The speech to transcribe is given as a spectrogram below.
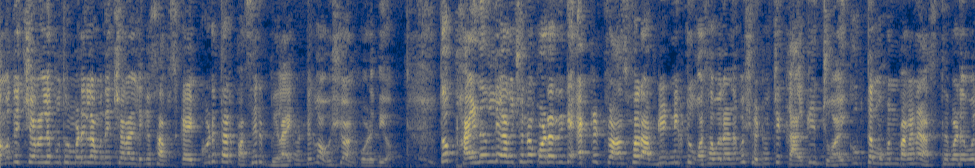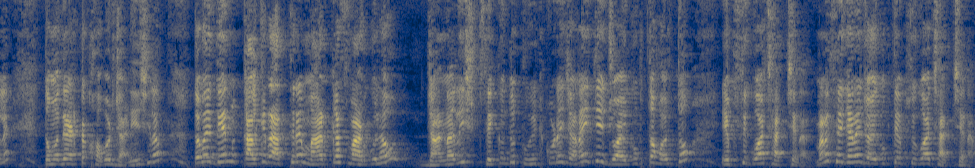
আমাদের চ্যানেলে প্রথমবার এলে আমাদের চ্যানেলটিকে সাবস্ক্রাইব করে তার পাশের বেল আইকনটাকে অবশ্যই অন করে দিও। তো ফাইনালি আলোচনা করার আগে একটা ট্রান্সফার আপডেট নিয়ে একটু কথা বলে নেব। সেটা হচ্ছে কালকে জয়গুপ্তা মোহনবাগানে আসতে পারে বলে তোমাদের একটা খবর জানিয়েছিলাম। তবে দেন কালকে রাত্রে মার্কাস মার্গুলাও জার্নালিস্ট, সে কিন্তু টুইট করে জানায় যে জয়গুপ্তা হয়তো এফসি গোয়া ছাড়ছে না। মানে সে জানে জয়গুপ্তা এফসি গোয়া ছাড়ছে না।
